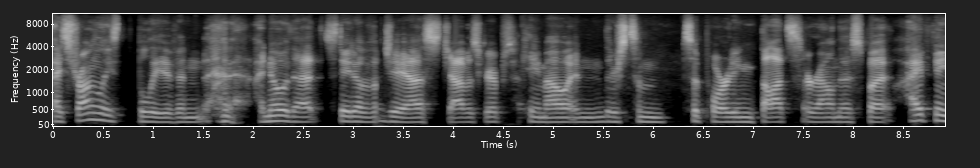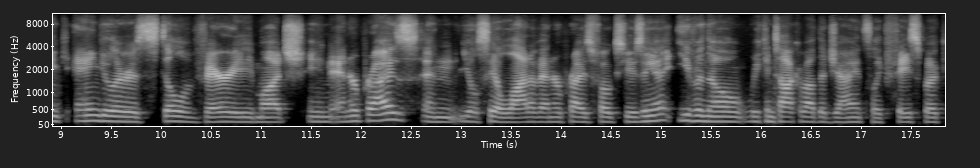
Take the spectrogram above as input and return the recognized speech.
I strongly believe and I know that state of JS JavaScript came out and there's some supporting thoughts around this, but I think Angular is still very much in enterprise, and you'll see a lot of enterprise folks using it, even though we can talk about the giants like Facebook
